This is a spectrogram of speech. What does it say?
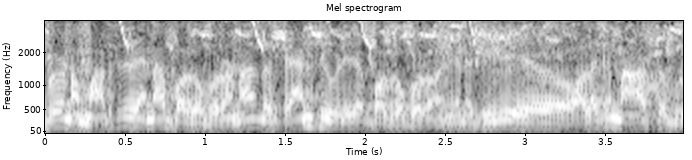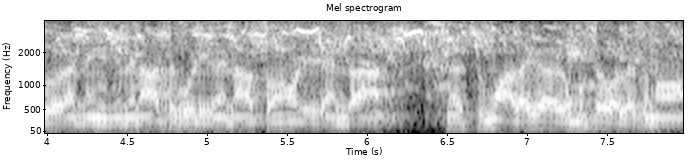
ப்ரோ நம்ம அடுத்தது என்ன பார்க்க போகிறோம்னா இந்த ஃபேன்சி கோழி தான் பார்க்க போகிறோம் எனக்கு இது வழக்குன்னு ஆசை ப்ரோ எனக்கு இந்த நாட்டுக்கோழி வேணாம் சோனாலி வேண்டாம். நான் சும்மா அழகாக மட்டும் வளர்க்கணும்.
